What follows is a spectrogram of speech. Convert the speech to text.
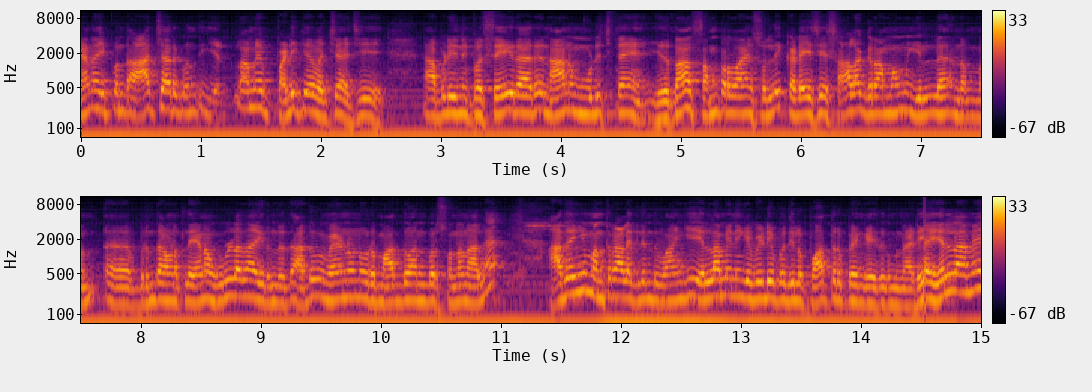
ஏன்னா இப்போ இந்த ஆச்சாருக்கு வந்து எல்லாமே படிக்க வச்சாச்சு. அப்படின்னு இப்போ செய்கிறாரு நானும் முடிச்சிட்டேன். இதுதான் சம்பிரதாயம் சொல்லி கடைசி சால கிராமமும் இல்லை. அந்த பிருந்தாவனத்தில் ஏன்னா உள்ளே தான் இருந்தது. அதுவும் வேணும்னு ஒரு மாத்வான்பர் சொன்னனால அதையும் மந்திராலயத்துலேருந்து வாங்கி எல்லாமே நீங்கள் வீடியோ பதிவில் பார்த்துருப்பேங்க இதுக்கு முன்னாடி. எல்லாமே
